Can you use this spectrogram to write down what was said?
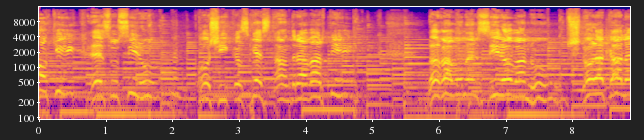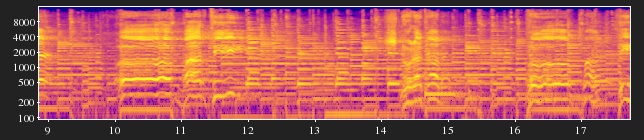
կոկիկ Հեսուսիրում օշիկս գես տանդրավարտի բղավում եմ սիրովանում շնորակալ է օ մարդի շնորակալ է օ մարդի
